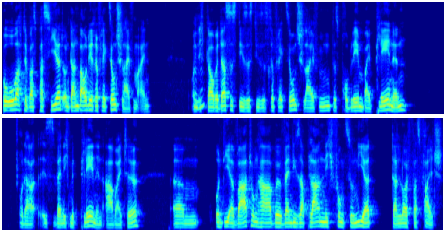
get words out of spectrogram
beobachte, was passiert und dann bau dir Reflexionsschleifen ein. Und mhm. ich glaube, das ist dieses, dieses Reflexionsschleifen, das Problem bei Plänen oder ist, wenn ich mit Plänen arbeite ähm, und die Erwartung habe, wenn dieser Plan nicht funktioniert, dann läuft was falsch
